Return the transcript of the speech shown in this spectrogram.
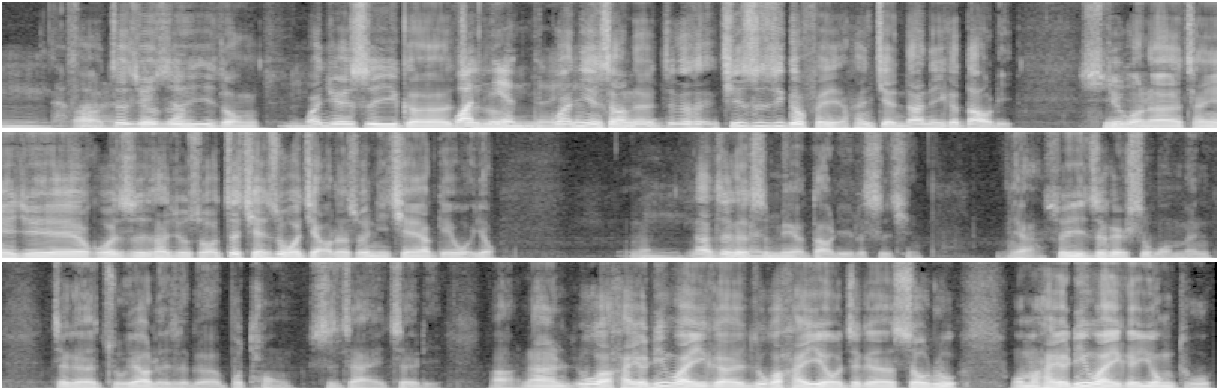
嗯，啊。这就是一种嗯完全是一个观念的观念上的这个，其实是一个很很简单的一个道理。结果呢，产业界或者是他就说这钱是我缴的，所以你钱要给我用。嗯，那这个是没有道理的事情呀，所以这个是我们这个主要的这个不同是在这里啊。那如果还有另外一个，如果还有这个收入，我们还有另外一个用途，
